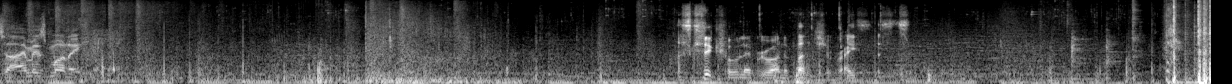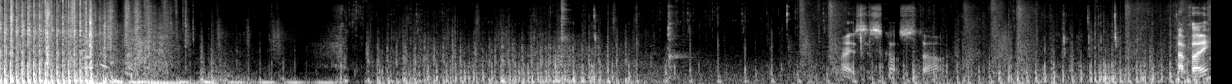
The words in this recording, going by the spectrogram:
Time is money. I was gonna call everyone a bunch of racists. Wait, has this got start? Have they?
